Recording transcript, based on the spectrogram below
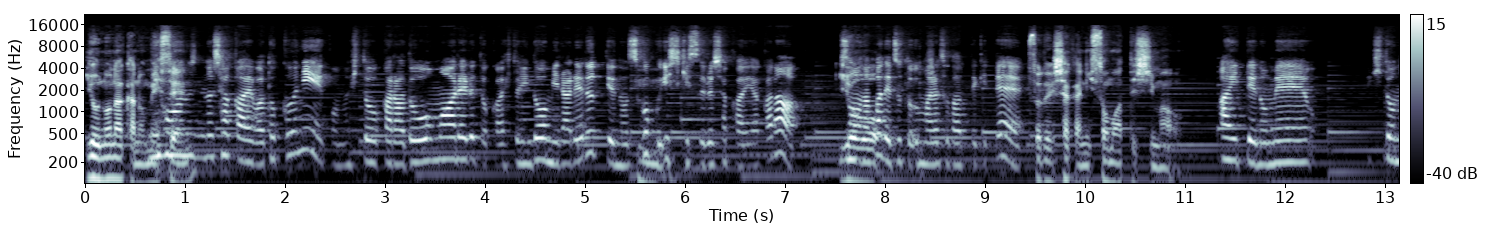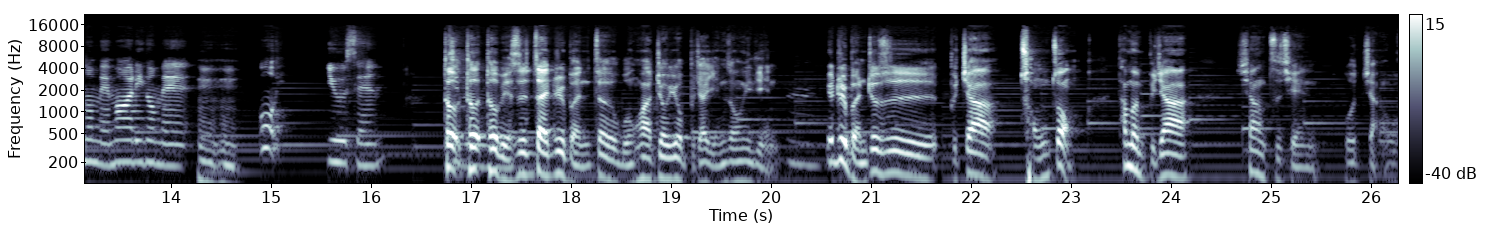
世の中の目日線。本の社会は特にこの人からどう思われるとか人にどう見られるっていうのをすごく意識する社会やから、その中でずっと生まれ育ってきてそれで社会に染まってしまう。相手の目人の目周りの目。を優先。特特特别是在日本，这个文化就又比较严重一点，うん因为日本就是比较从众，他们比较像之前我讲我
